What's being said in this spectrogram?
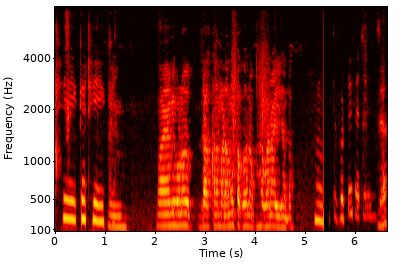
ਠੀਕ ਹੈ ਠੀਕ ਹੈ। ਹੂੰ। ਆਇਆ ਵੀ ਹੁਣ ਦਰਖਤਾਂ ਮਾੜਾ ਮੋਟਾ ਕੋਈ ਨਾ ਕੋਈ ਹਵਾ ਨਾ ਆਈ ਜਾਂਦਾ। ਹੂੰ। ਤੇ ਫੋਟੋ ਖਿੱਚ ਲਈ ਲਿਆ।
